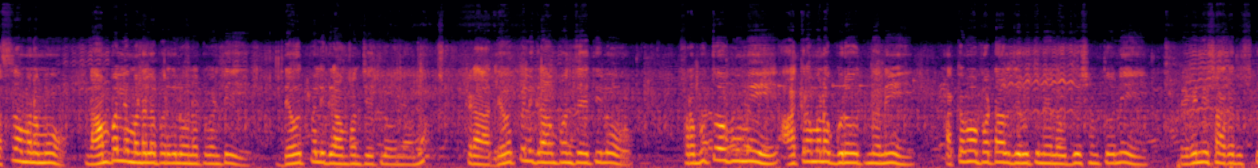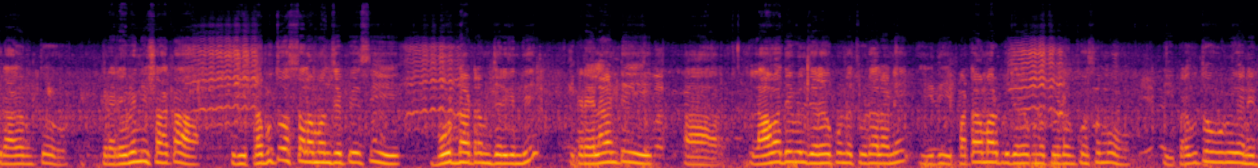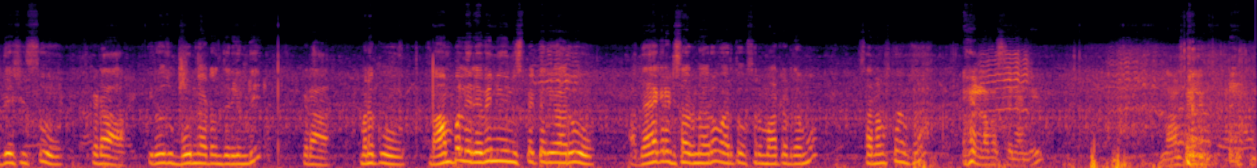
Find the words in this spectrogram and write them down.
ప్రస్తుతం మనము నాంపల్లి మండల పరిధిలో ఉన్నటువంటి దేవత్పల్లి గ్రామ పంచాయతీలో ఉన్నాము. ఇక్కడ దేవత్పల్లి గ్రామ పంచాయతీలో ప్రభుత్వ భూమి ఆక్రమణకు గురవుతుందని అక్రమ పట్టాలు జరుగుతున్నాయన్న ఉద్దేశంతో రెవెన్యూ శాఖ దృష్టికి రావడంతో ఇక్కడ రెవెన్యూ శాఖ ఇది ప్రభుత్వ స్థలం అని చెప్పేసి బోర్డు నాటడం జరిగింది. ఇక్కడ ఎలాంటి లావాదేవీలు జరగకుండా చూడాలని ఇది పట్టా మార్పులు జరగకుండా చూడడం కోసము ఈ ప్రభుత్వ భూమిగా నిర్దేశిస్తూ ఇక్కడ ఈరోజు బోర్డు నాటడం జరిగింది. ఇక్కడ మనకు నాంపల్లి రెవెన్యూ ఇన్స్పెక్టర్ గారు ఆ సార్ ఉన్నారు. వారితో ఒకసారి మాట్లాడదాము. సార్ నమస్కారం సార్. నమస్తే అండి. నాంపల్లి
